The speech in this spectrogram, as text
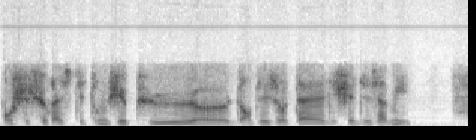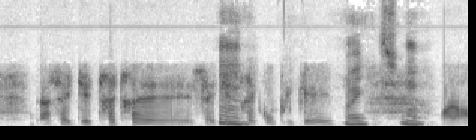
Bon, je suis resté tant que j'ai pu dans des hôtels, chez des amis. Là, ça a été très très, ça a été très compliqué. Oui, sûrement. Voilà.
